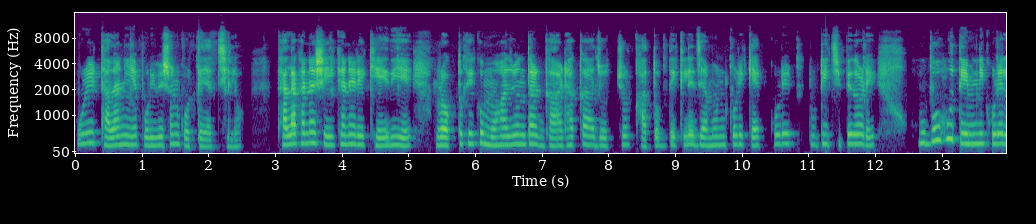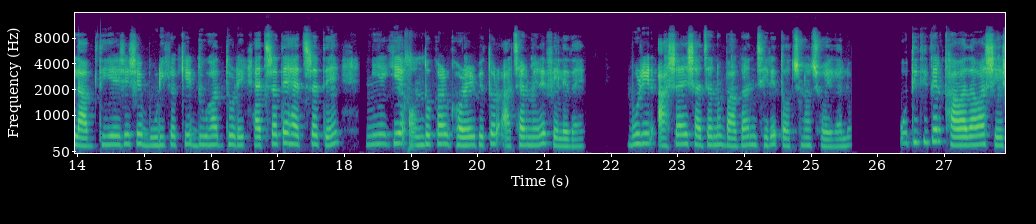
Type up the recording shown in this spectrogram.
পুরীর থালা নিয়ে পরিবেশন করতে যাচ্ছিল। থালাখানা সেইখানে রেখে দিয়ে রক্তখেকো মহাজন তার গা ঢাকা জোচ্চোর খাতক দেখলে যেমন করে ক্যাক করে টুটি চিপে ধরে, হুবহু তেমনি করে লাফ দিয়ে এসে সে বুড়ি কাকির দুহাত ধরে হ্যাচড়াতে হ্যাচড়াতে নিয়ে গিয়ে অন্ধকার ঘরের ভেতর আছাড় মেরে ফেলে দেয়। বুড়ির আশায় সাজানো বাগান ঝেড়ে তছনছ হয়ে গেল। অতিথিদের খাওয়া দাওয়া শেষ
